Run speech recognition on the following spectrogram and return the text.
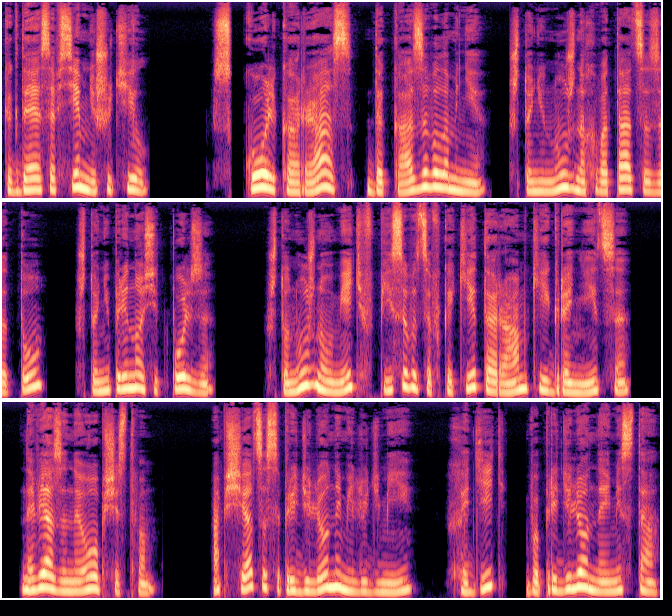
когда я совсем не шутил. Сколько раз доказывала мне, что не нужно хвататься за то, что не приносит пользы, что нужно уметь вписываться в какие-то рамки и границы, навязанные обществом, общаться с определенными людьми, ходить в определенные места,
